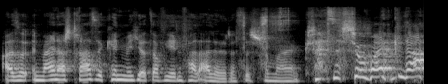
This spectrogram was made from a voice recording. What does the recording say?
also in meiner Straße kennen mich jetzt auf jeden Fall alle. Das ist schon mal, das ist schon mal klar.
